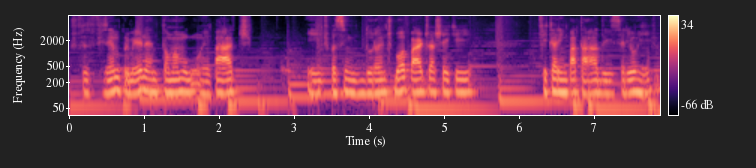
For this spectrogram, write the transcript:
fizemos primeiro, né? Tomamos um empate. E, tipo assim, durante boa parte eu achei que ficaria empatado e seria horrível.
